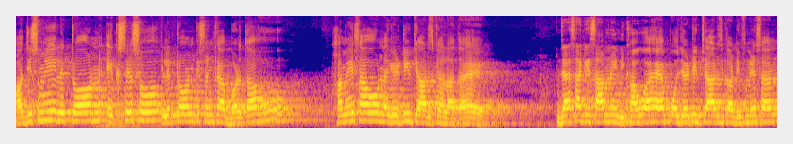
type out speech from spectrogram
और जिसमें इलेक्ट्रॉन एक्सेस हो इलेक्ट्रॉन की संख्या बढ़ता हो हमेशा वो नेगेटिव चार्ज कहलाता है जैसा कि सामने लिखा हुआ है पॉजिटिव चार्ज का definition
